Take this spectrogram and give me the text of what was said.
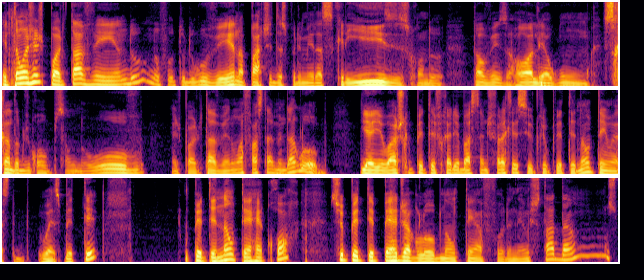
Então, a gente pode estar tá vendo no futuro do governo, a partir das primeiras crises, quando talvez role algum escândalo de corrupção novo, a gente pode estar tá vendo um afastamento da Globo. E aí eu acho que o PT ficaria bastante enfraquecido, porque o PT não tem o SBT, o PT não tem a Record. Se o PT perde a Globo, não tem a Folha nem o Estadão, os,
